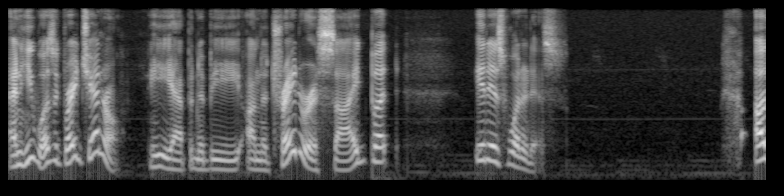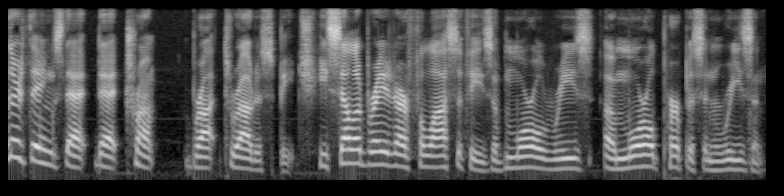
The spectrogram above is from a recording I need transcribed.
and he was a great general. He happened to be on the traitorous side but it is what it is. Other things that, that Trump brought throughout his speech. He celebrated our philosophies of moral reason, uh, moral purpose and reason.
